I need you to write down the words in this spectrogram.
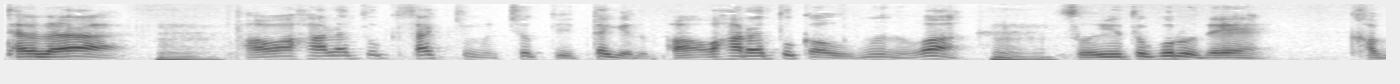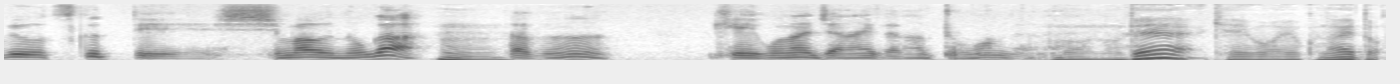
ただ、うん。パワハラとか、さっきもちょっと言ったけど、パワハラとかを生むのは、うん。そういうところで壁を作ってしまうのが、うん。多分、敬語なんじゃないかなって思うんだよね。思うので、敬語は良くないと。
